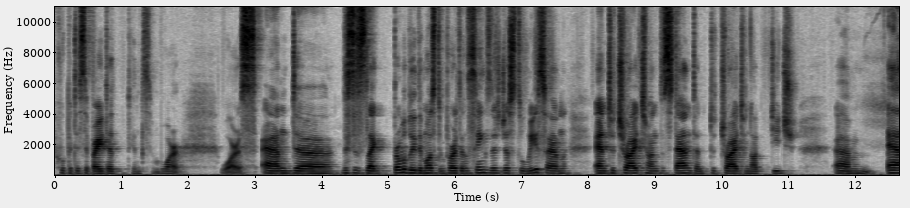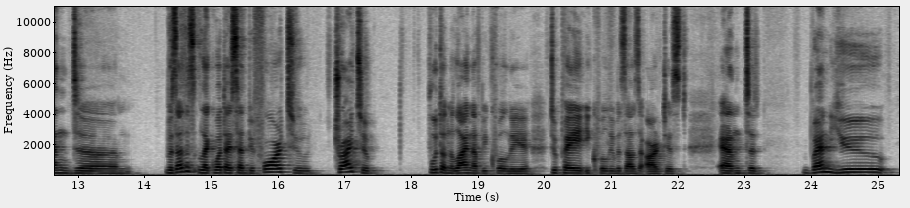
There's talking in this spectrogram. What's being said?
who participated in some war wars. And uh, this is like probably the most important thing is just to listen and to try to understand and to try to not teach. Um, and um, with that like what i said before to try to put on the lineup equally, to pay equally with other artists. And uh, when you,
